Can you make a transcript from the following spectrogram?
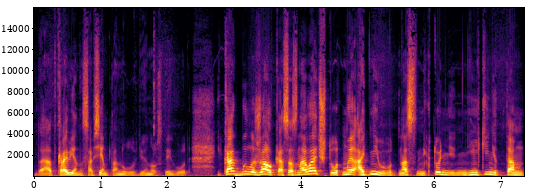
да, откровенно совсем тонула в 90-е годы. И как было жалко осознавать, что вот мы одни, вот нас никто не, не кинет там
